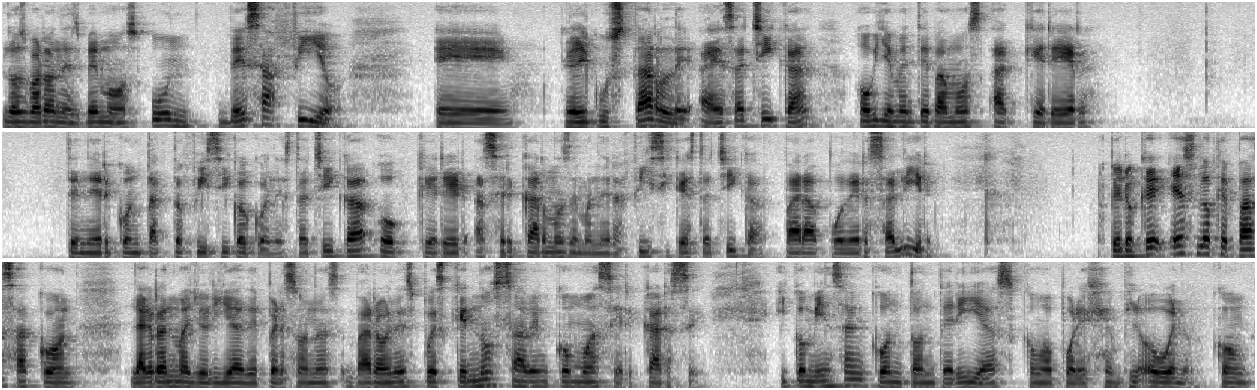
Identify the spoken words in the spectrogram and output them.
los varones vemos un desafío, eh, el gustarle a esa chica, obviamente vamos a querer tener contacto físico con esta chica o querer acercarnos de manera física a esta chica para poder salir. Pero ¿qué es lo que pasa con la gran mayoría de personas varones? Pues que no saben cómo acercarse y comienzan con tonterías como por ejemplo, o bueno, con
